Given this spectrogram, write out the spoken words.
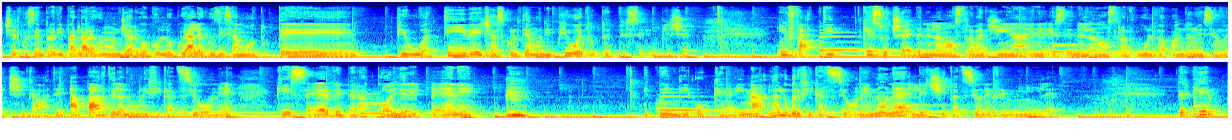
Cerco sempre di parlare con un gergo colloquiale così siamo tutte più attive, ci ascoltiamo di più e tutto è più semplice. Infatti, che succede nella nostra vagina e nella nostra vulva quando noi siamo eccitate? A parte la lubrificazione che serve per accogliere il pene e quindi ok, ma la lubrificazione non è l'eccitazione femminile perché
